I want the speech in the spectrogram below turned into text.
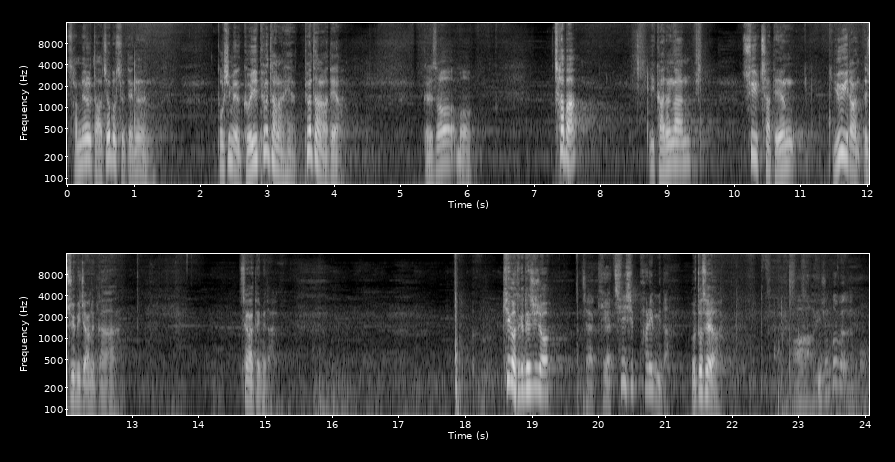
3열을 다 접었을 때는 보시면 거의 평탄화 해요. 평탄화가 돼요. 그래서 뭐 차박 이 가능한 수입차 대형 유일한 SUV지 않을까 생각됩니다. 키가 어떻게 되시죠? 제가 키가 78입니다. 어떠세요? 와, 이 정도면 뭐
